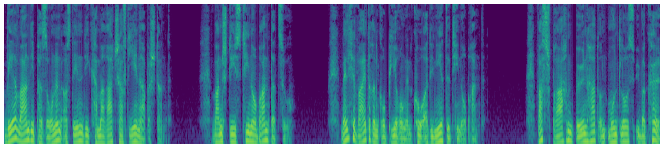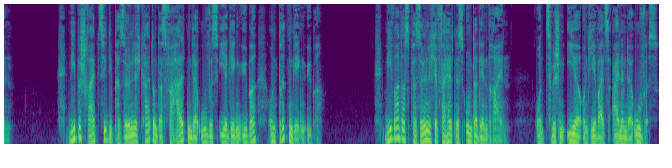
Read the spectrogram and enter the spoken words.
Wer waren die Personen, aus denen die Kameradschaft Jena bestand? Wann stieß Tino Brandt dazu? Welche weiteren Gruppierungen koordinierte Tino Brandt? Was sprachen Böhnhardt und Mundlos über Köln? Wie beschreibt sie die Persönlichkeit und das Verhalten der Uwes ihr gegenüber und Dritten gegenüber? Wie war das persönliche Verhältnis unter den dreien und zwischen ihr und jeweils einem der Uwes?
